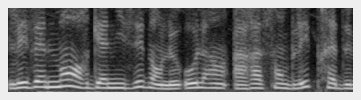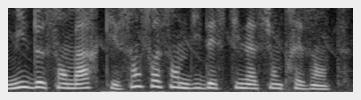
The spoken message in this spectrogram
L'événement organisé dans le Hall 1 a rassemblé près de 1200 marques et 170 destinations présentes.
